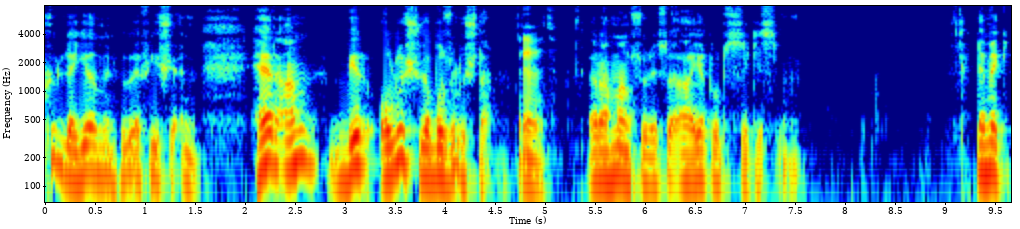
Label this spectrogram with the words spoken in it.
külle yevmin huve fi şe'n. Her an bir oluş ve bozuluşta. Evet. Rahman suresi ayet 38. Demek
